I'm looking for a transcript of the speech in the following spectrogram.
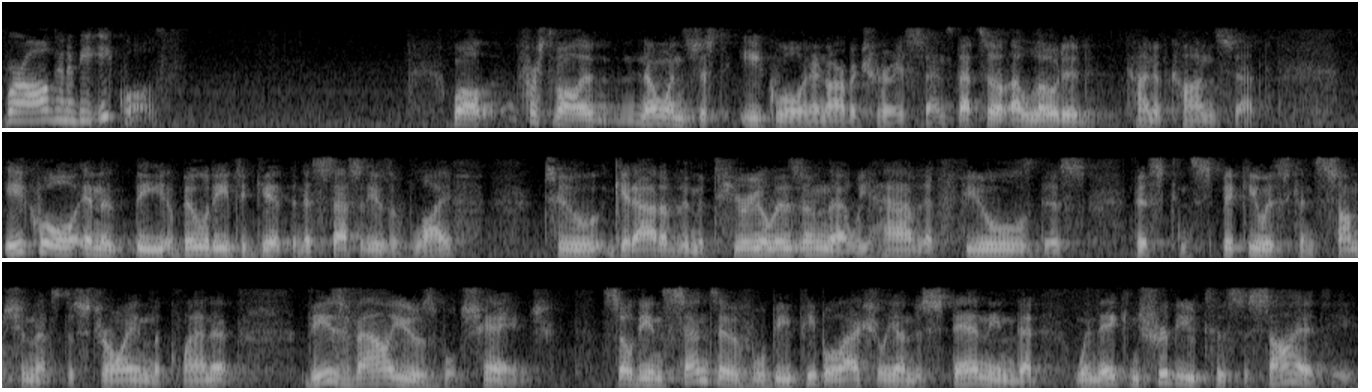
we're all going to be equals? Well, first of all, no one's just equal in an arbitrary sense. That's a, a loaded kind of concept. Equal in the, the ability to get the necessities of life, to get out of the materialism that we have that fuels this, this conspicuous consumption that's destroying the planet. These values will change. So the incentive will be people actually understanding that when they contribute to society,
